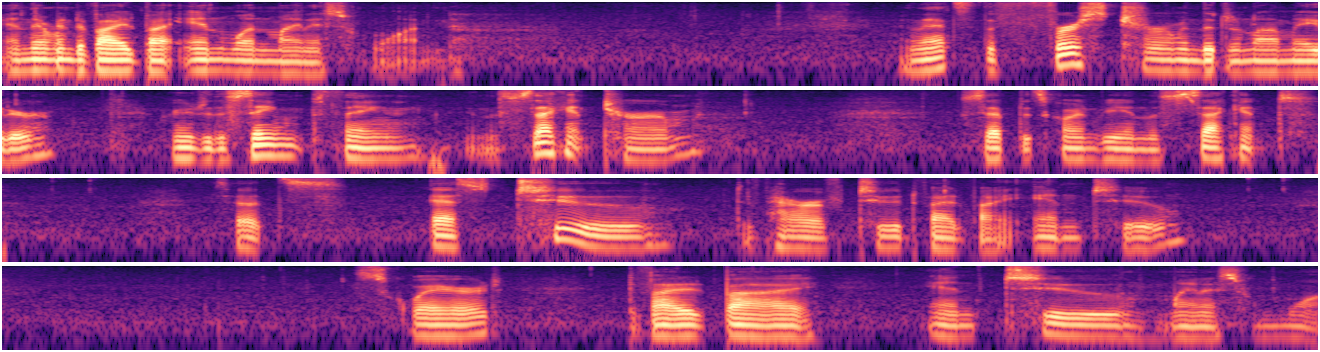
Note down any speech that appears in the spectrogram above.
And then we're going to divide by n1 minus 1. And that's the first term in the denominator. We're going to do the same thing in the second term except it's going to be in the second. So it's S2 to the power of 2 divided by N2 squared divided by N2 minus 1.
